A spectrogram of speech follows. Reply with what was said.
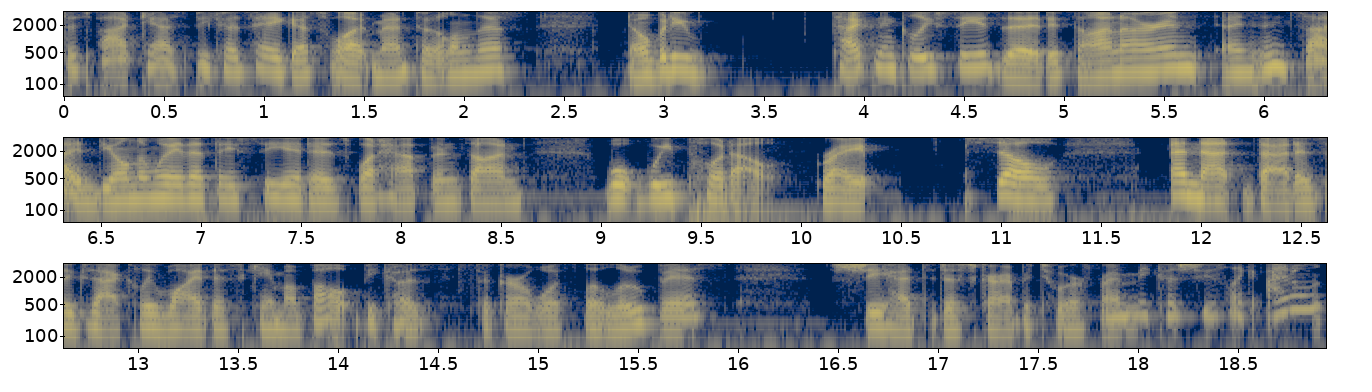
this podcast because hey, guess what? Mental illness, nobody technically sees it. It's on our in, inside. The only way that they see it is what happens on what we put out, right? So, and that that is exactly why this came about because the girl with the lupus, she had to describe it to her friend because she's like, I don't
